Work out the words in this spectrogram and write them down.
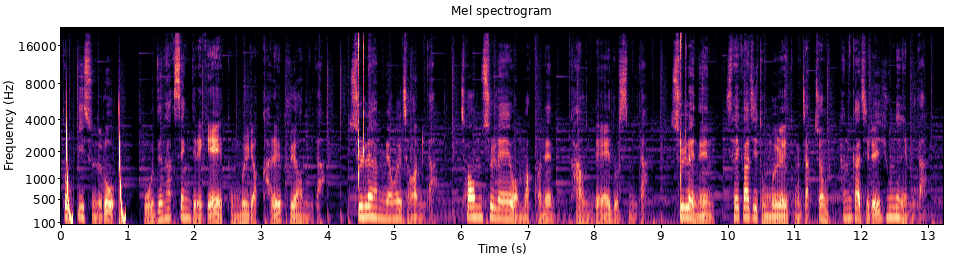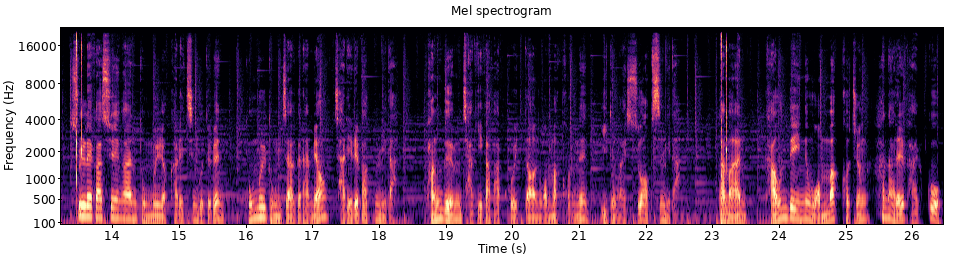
토끼 순으로 모든 학생들에게 동물 역할을 부여합니다. 술래 한 명을 정합니다. 처음 술래의 원마커는 가운데에 놓습니다. 술래는 세 가지 동물의 동작 중 한 가지를 흉내냅니다. 술래가 수행한 동물 역할의 친구들은 동물 동작을 하며 자리를 바꿉니다. 방금 자기가 밟고 있던 원마커로는 이동할 수 없습니다. 다만 가운데 있는 원마커 중 하나를 밟고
